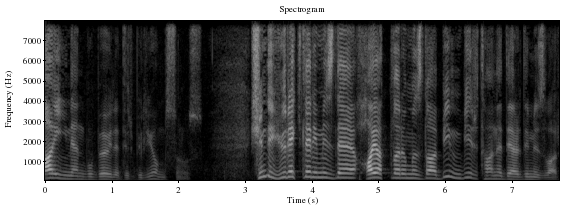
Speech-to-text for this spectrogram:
Aynen bu böyledir biliyor musunuz? Şimdi yüreklerimizde hayatlarımızda bin bir tane derdimiz var.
